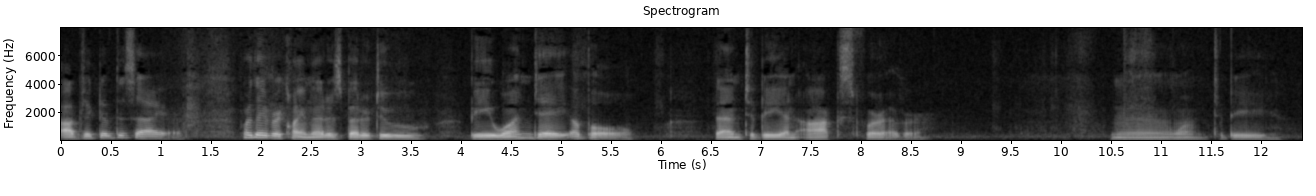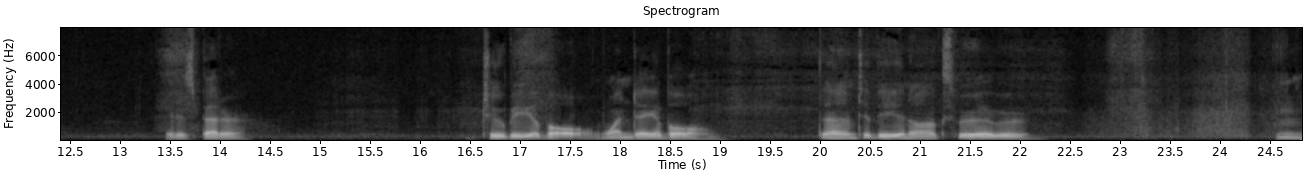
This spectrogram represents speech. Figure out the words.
object of desire, for they proclaim that it is better to be one day a bull than to be an ox forever. Mm, want to be, it is better to be a bull, one day a bull, than to be an ox forever. Hmm.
